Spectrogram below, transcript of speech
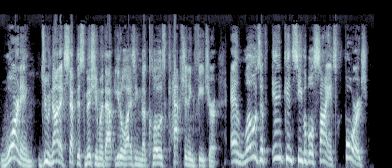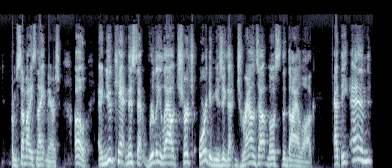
Warning, do not accept this mission without utilizing the closed captioning feature and loads of inconceivable science forged from somebody's nightmares. Oh, and you can't miss that really loud church organ music that drowns out most of the dialogue. At the end,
